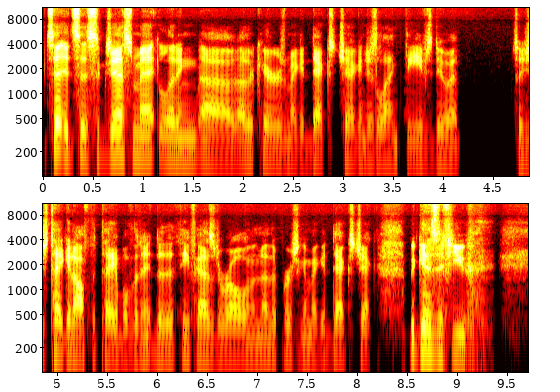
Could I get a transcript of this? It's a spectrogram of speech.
it's a, it's a suggestion letting uh, other characters make a dex check and just letting thieves do it. So just take it off the table that the thief has to roll, and another person can make a dex check. Because if you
